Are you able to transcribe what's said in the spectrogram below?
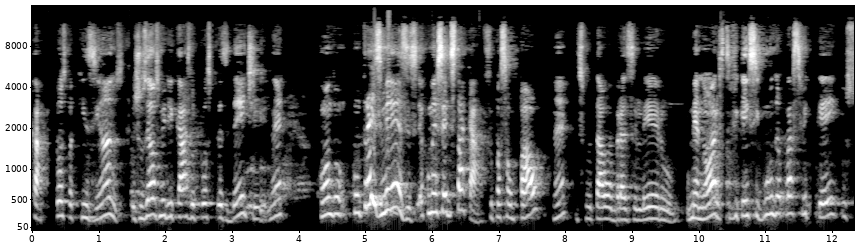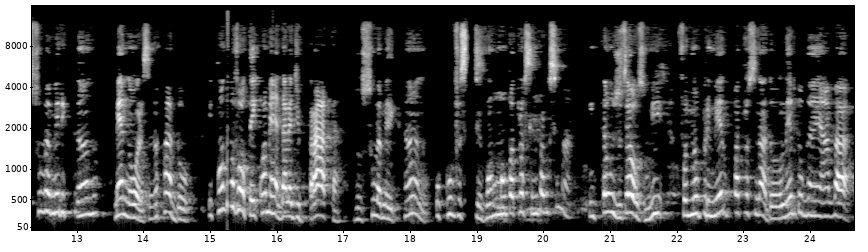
14 para 15 anos, José Osmir de Castro, posto presidente, né? Quando, com três meses, eu comecei a destacar. Fui para São Paulo, né? Disputar o brasileiro menores. Fiquei em segundo, eu classifiquei o sul-americano menores, no Equador. E quando eu voltei com a medalha de prata do sul-americano, o clube falou assim, vamos arrumar um patrocínio para Lucimar. Então, o José Osmi foi meu primeiro patrocinador. Eu lembro que eu ganhava,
